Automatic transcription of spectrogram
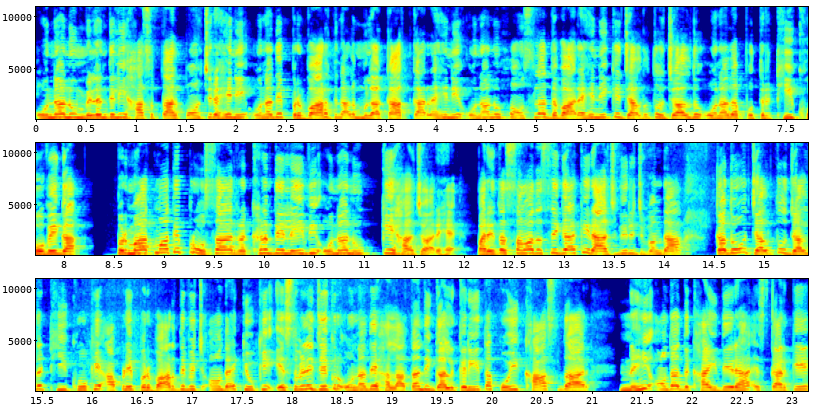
ਉਹਨਾਂ ਨੂੰ ਮਿਲਣ ਦੇ ਲਈ ਹਸਪਤਾਲ ਪਹੁੰਚ ਰਹੇ ਨੇ। ਉਹਨਾਂ ਦੇ ਪਰਿਵਾਰ ਦੇ ਨਾਲ ਮੁਲਾਕਾਤ ਕਰ ਰਹੇ ਨੇ। ਉਹਨਾਂ ਨੂੰ ਹੌਸਲਾ ਦਿਵਾ ਰਹੇ ਨੇ ਕਿ ਜਲਦ ਤੋਂ ਜਲਦ ਉਹਨਾਂ ਦਾ ਪੁੱਤਰ ਠੀਕ ਹੋਵੇਗਾ। ਪਰਮਾਤਮਾ ਤੇ ਭਰੋਸਾ ਰੱਖਣ ਦੇ ਲਈ ਵੀ ਉਹਨਾਂ ਨੂੰ ਕਿਹਾ ਜਾ ਰਿਹਾ ਹੈ। ਪਰ ਇਹ ਤਾਂ ਸਮਾਂ ਦੱਸੇਗਾ ਕਿ ਰਾਜਵੀਰ ਜਵੰਦਾ ਕਦੋਂ ਜਲਦ ਤੋਂ ਜਲਦ ਠੀਕ ਹੋ ਕੇ ਆਪਣੇ ਪਰਿਵਾਰ ਦੇ ਵਿੱਚ ਆਉਂਦਾ ਹੈ, ਕਿਉਂਕਿ ਇਸ ਵੇਲੇ ਜੇਕਰ ਉਹਨਾਂ ਦੇ ਹਾਲਾਤਾਂ ਦੀ ਗੱਲ ਕਰੀਏ ਤਾਂ ਕੋਈ ਖਾਸ ਸੁਧਾਰ ਨਹੀਂ ਆਉਂਦਾ ਦਿਖਾਈ ਦੇ ਰਿਹਾ। ਇਸ ਕਰਕੇ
